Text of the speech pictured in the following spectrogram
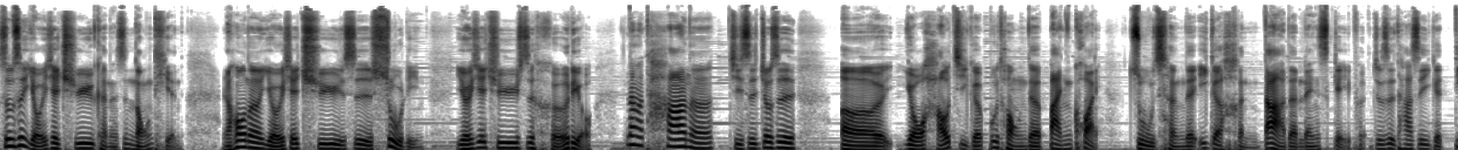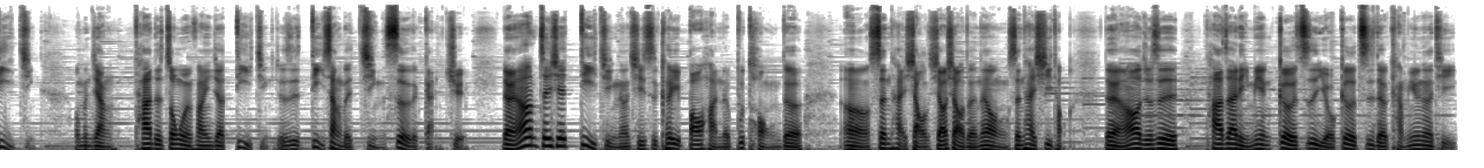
是不是有一些区域可能是农田，然后呢有一些区域是树林，有一些区域是河流，那它呢其实就是呃有好几个不同的斑块。组成的一个很大的 landscape，就是它是一个地景。我们讲它的中文翻译叫地景，就是地上的景色的感觉。对，然后这些地景呢，其实可以包含了不同的呃生态小小小的那种生态系统。对，然后就是它在里面各自有各自的 community，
